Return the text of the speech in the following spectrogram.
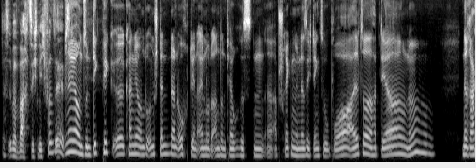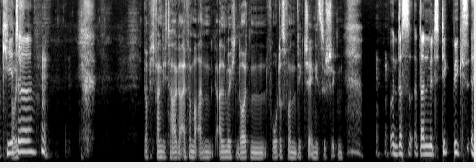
Das überwacht sich nicht von selbst. Naja, und so ein Dickpick äh, kann ja unter Umständen dann auch den einen oder anderen Terroristen äh, abschrecken, wenn der sich denkt so, boah, Alter, hat der, ne, eine Rakete. Ich glaube, ich fange die Tage einfach mal an, allen möglichen Leuten Fotos von Dick Cheney zu schicken. Und das dann mit Dickpics, äh,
